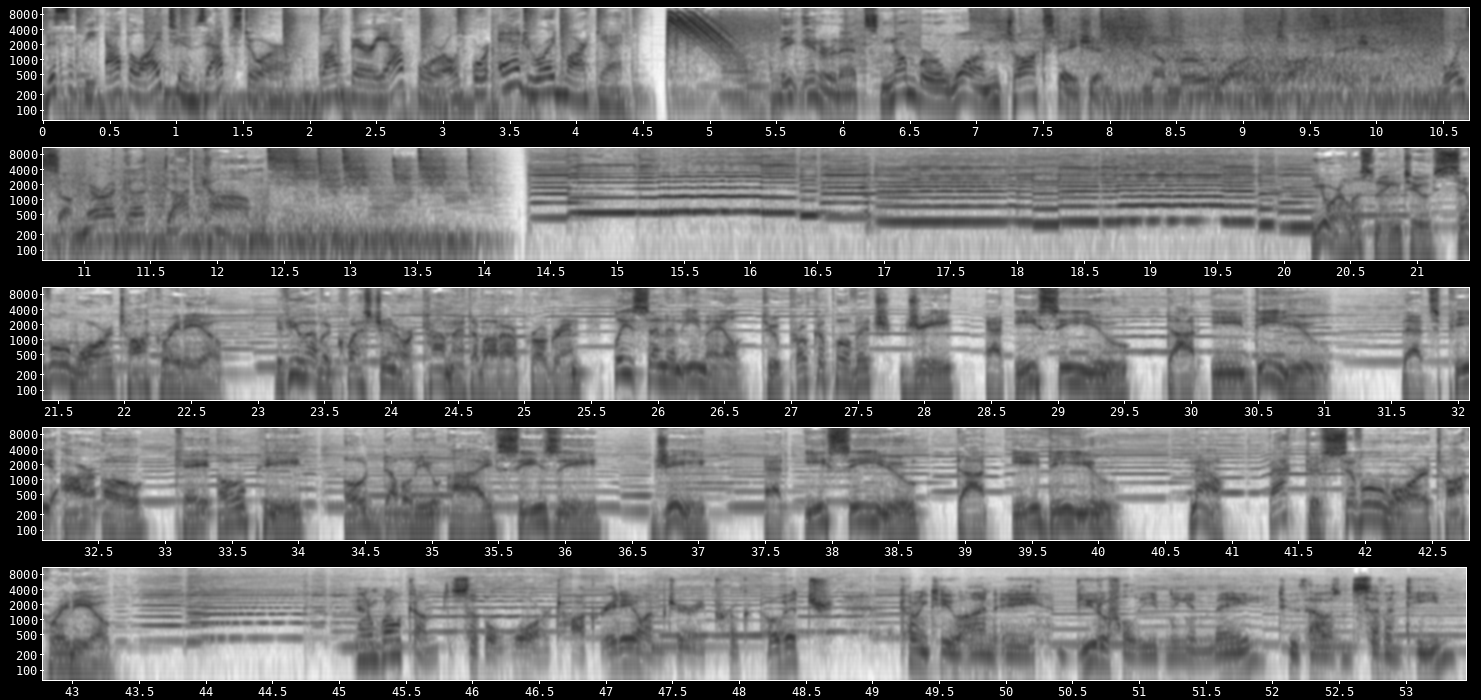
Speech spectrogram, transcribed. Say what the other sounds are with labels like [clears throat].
Visit the Apple iTunes App Store, Blackberry App World, or Android Market. The Internet's number one talk station. Number one talk station. VoiceAmerica.com. You are listening to Civil War Talk Radio. If you have a question or comment about our program, please send an email to prokopowiczg at ecu.edu. That's P R O K O P O W I C Z G at ecu.edu. Now, back to Civil War Talk Radio. And welcome to Civil War Talk Radio. I'm Jerry Prokopowicz, coming to you on a beautiful evening in May 2017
